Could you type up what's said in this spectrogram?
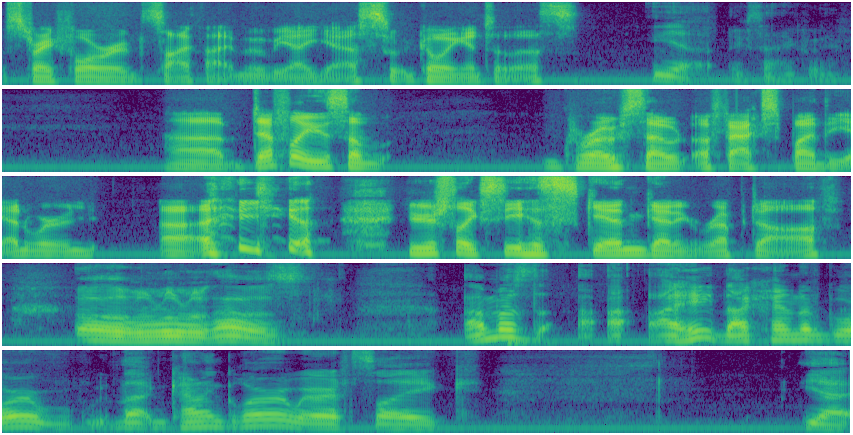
straightforward sci-fi movie i guess going into this yeah, exactly. uh, definitely some gross out effects by the end where uh, you just like see his skin getting ripped off. Oh, that was. I must. I, I hate that kind of gore. That kind of gore where it's like. Yeah,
